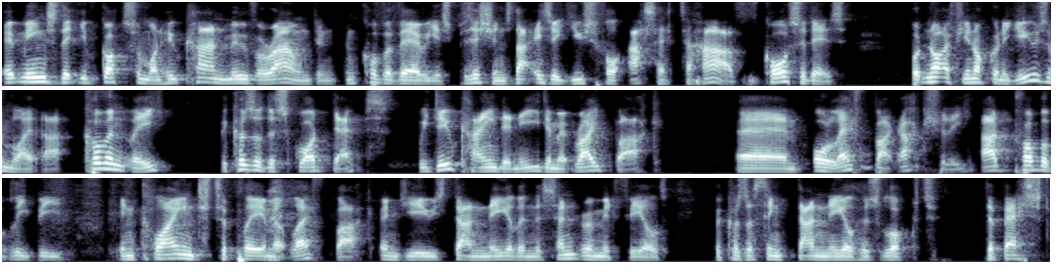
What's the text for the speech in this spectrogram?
it means that you've got someone who can move around and, and cover various positions. That is a useful asset to have. Of course it is, but not if you're not going to use them like that. Currently, because of the squad depth, we do kind of need him at right back um, or left back, actually. I'd probably be inclined to play him at left back and use Dan Neil in the centre of midfield because I think Dan Neil has looked the best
